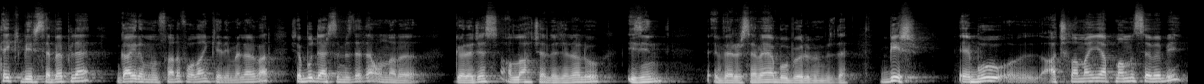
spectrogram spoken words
Tek bir sebeple gayrimunsarif olan kelimeler var. İşte bu dersimizde de onları göreceğiz. Allah Celle Celaluhu izin verirse veya bu bölümümüzde. Bir, e, bu açıklamayı yapmamın sebebi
